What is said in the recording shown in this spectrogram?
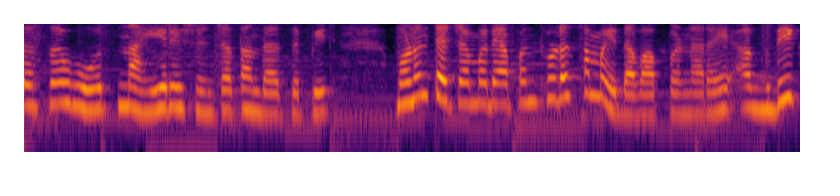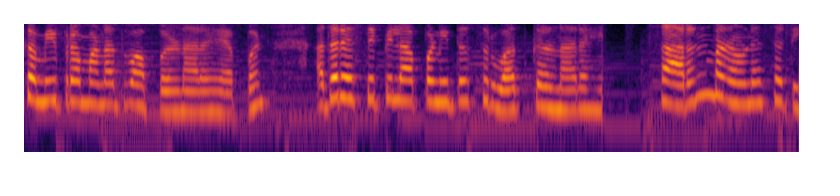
तसं होत नाही रेशनच्या तांदळाचं पीठ. म्हणून त्याच्यामध्ये आपण थोडासा मैदा वापरणार आहे. अगदी कमी प्रमाणात वापरणार आहे आपण. आता रेसिपीला आपण इथं सुरुवात करणार आहे. सारण बनवण्यासाठी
